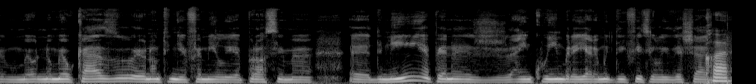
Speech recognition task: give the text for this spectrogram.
meu, no meu caso, eu não tinha família próxima uh, de mim, apenas em Coimbra, e era muito difícil ir deixar claro.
